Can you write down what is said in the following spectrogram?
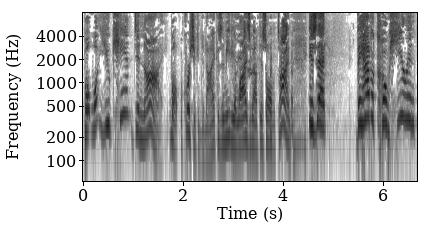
But what you can't deny, well, of course you can deny because the media lies about this all the time, is that they have a coherent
